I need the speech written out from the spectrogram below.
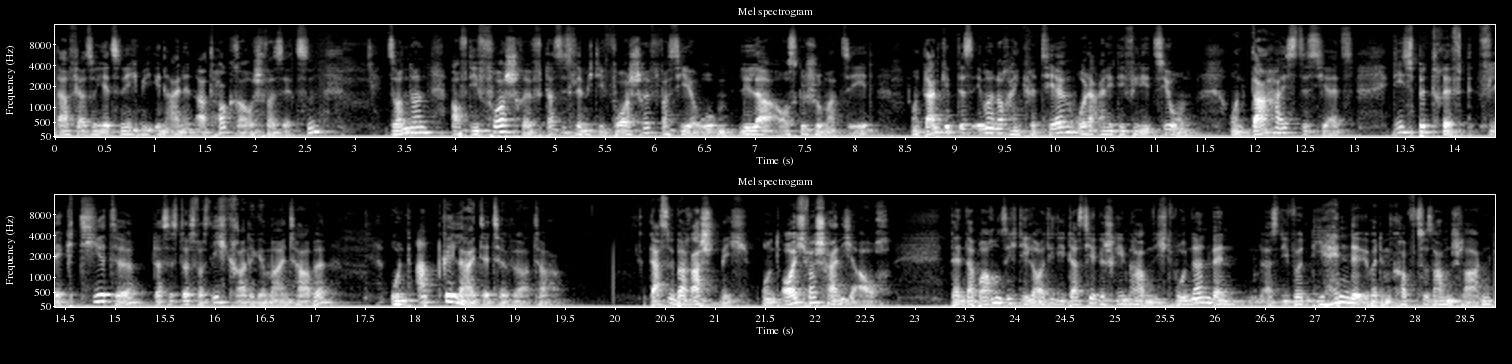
Darf also jetzt nicht mich in einen Ad-Hoc-Rausch versetzen, sondern auf die Vorschrift, das ist nämlich die Vorschrift, was ihr oben lila ausgeschummert seht. Und dann gibt es immer noch ein Kriterium oder eine Definition. Und da heißt es jetzt, dies betrifft flektierte, das ist das, was ich gerade gemeint habe, und abgeleitete Wörter. Das überrascht mich und euch wahrscheinlich auch. Denn da brauchen sich die Leute, die das hier geschrieben haben, nicht wundern, wenn, also die würden die Hände über dem Kopf zusammenschlagen,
